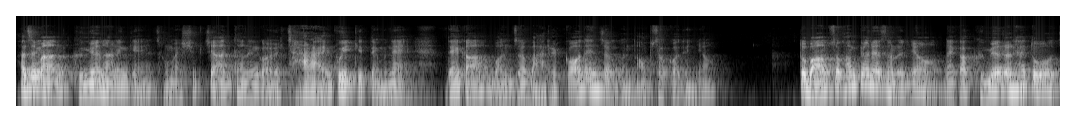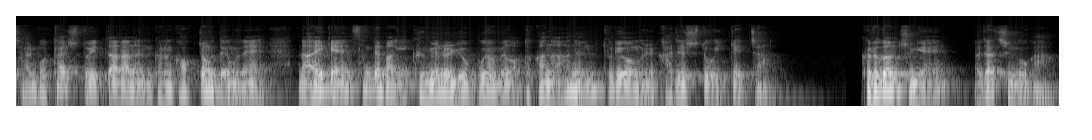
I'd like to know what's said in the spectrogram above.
하지만 금연하는 게 정말 쉽지 않다는 걸 잘 알고 있기 때문에 내가 먼저 말을 꺼낸 적은 없었거든요. 또 마음속 한편에서는요, 내가 금연을 해도 잘 못할 수도 있다라는 그런 걱정 때문에 나에게 상대방이 금연을 요구해오면 어떡하나 하는 두려움을 가질 수도 있겠죠. 그러던 중에 여자친구가,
